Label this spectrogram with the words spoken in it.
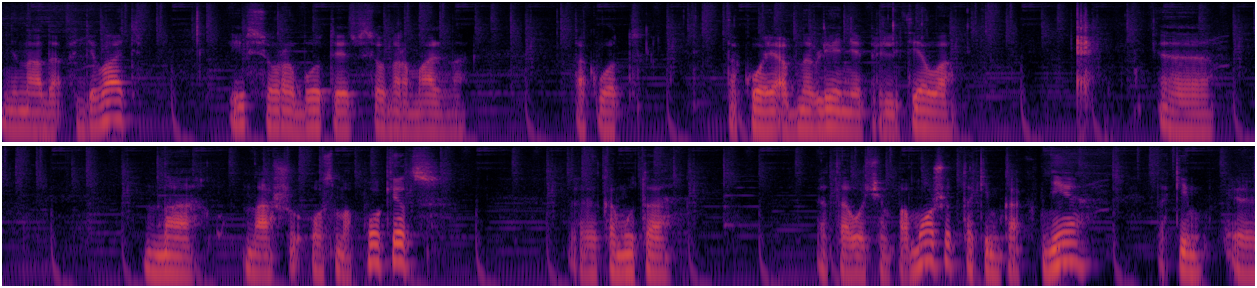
не надо одевать. И все работает, все нормально. Так вот, такое обновление прилетело э, на нашу Osmo Pocket. Э, кому-то это очень поможет, таким как мне, таким, э,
